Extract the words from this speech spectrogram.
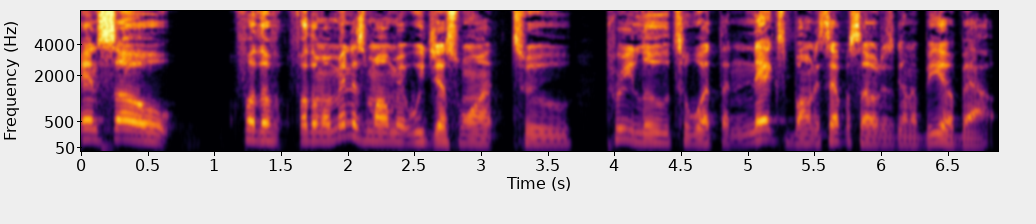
And so for the for the momentous moment, we just want to prelude to what the next bonus episode is going to be about.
